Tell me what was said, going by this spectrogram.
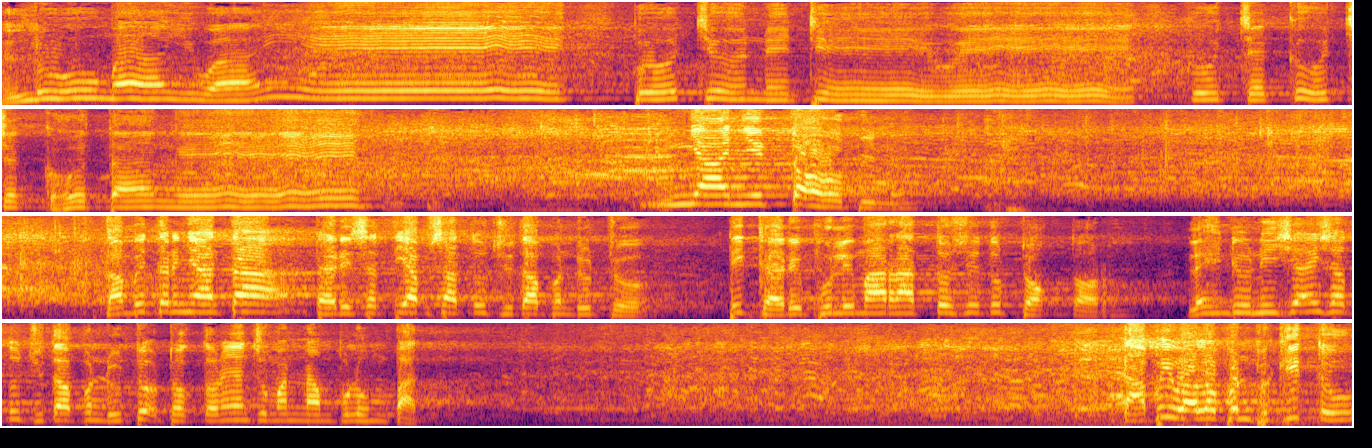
lumai wae bojone dhewe kucek-kucek gotange. Nyanyi toh bina. Tapi ternyata dari setiap satu juta penduduk 3500 itu dokter lah Indonesia ini satu juta penduduk dokternya cuma 64 tapi walaupun begitu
